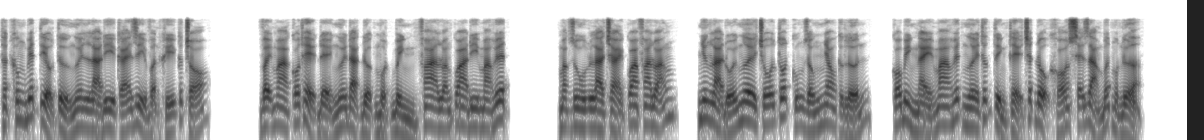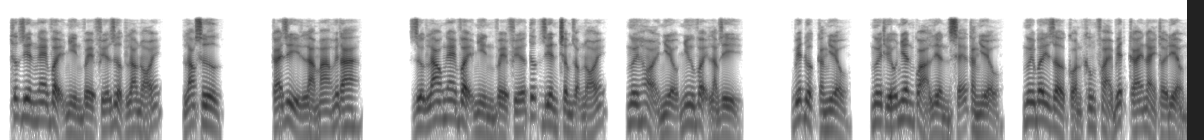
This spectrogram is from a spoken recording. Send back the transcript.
thật không biết tiểu tử ngươi là đi cái gì vận khí cất chó. Vậy mà có thể để ngươi đạt được một bình pha loãng qua đi ma huyết. Mặc dù là trải qua pha loãng, nhưng là đối ngươi chỗ tốt cũng giống nhau cực lớn có bình này ma huyết ngươi thức tỉnh thể chất độ khó sẽ giảm bớt một nửa. Thức diên nghe vậy nhìn về phía dược lao nói lao sư, cái gì là ma huyết ta? Dược lao nghe vậy nhìn về phía tức diên trầm giọng nói, ngươi hỏi nhiều như vậy làm gì? Biết được càng nhiều, ngươi thiếu nhân quả liền sẽ càng nhiều, ngươi bây giờ còn không phải biết cái này thời điểm.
